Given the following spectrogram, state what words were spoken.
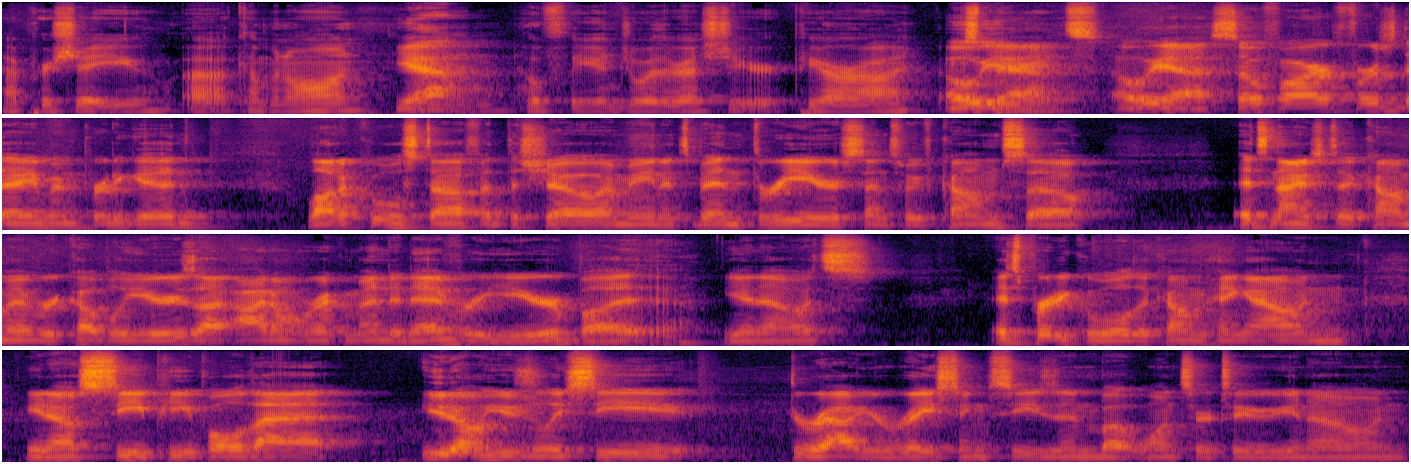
I appreciate you uh, coming on. Yeah. And hopefully you enjoy the rest of your PRI. Oh experience. yeah. Oh yeah. So far, first day been pretty good. A lot of cool stuff at the show. I mean, it's been three years since we've come, so it's nice to come every couple of years. I, I don't recommend it every year, but Yeah. you know, it's it's pretty cool to come hang out and you know see people that you don't usually see throughout your racing season, but once or two, you know, and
